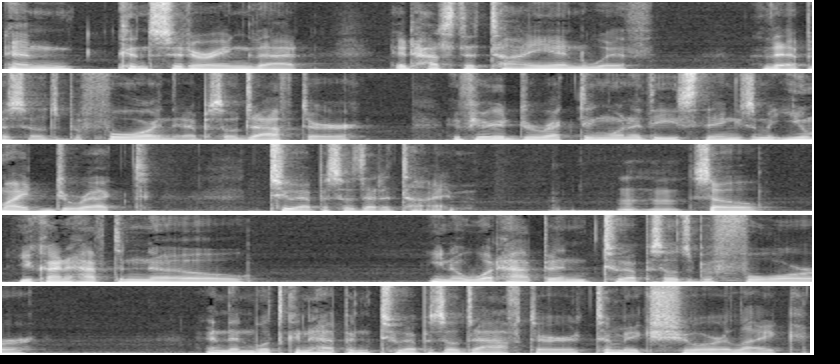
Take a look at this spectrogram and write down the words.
and considering that it has to tie in with the episodes before and the episodes after if you're directing one of these things you might direct two episodes at a time hmm so you kind of have to know you know what happened two episodes before and then what's going to happen two episodes after to make sure like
